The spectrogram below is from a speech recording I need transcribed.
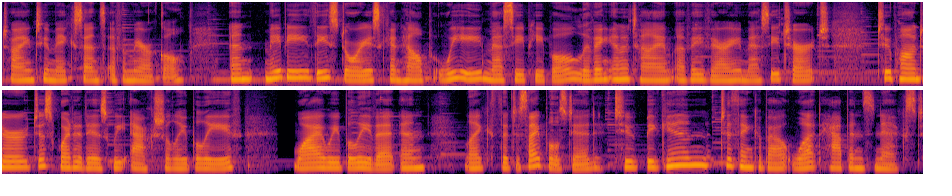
trying to make sense of a miracle. And maybe these stories can help we messy people living in a time of a very messy church to ponder just what it is we actually believe, why we believe it, and, like the disciples did, to begin to think about what happens next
